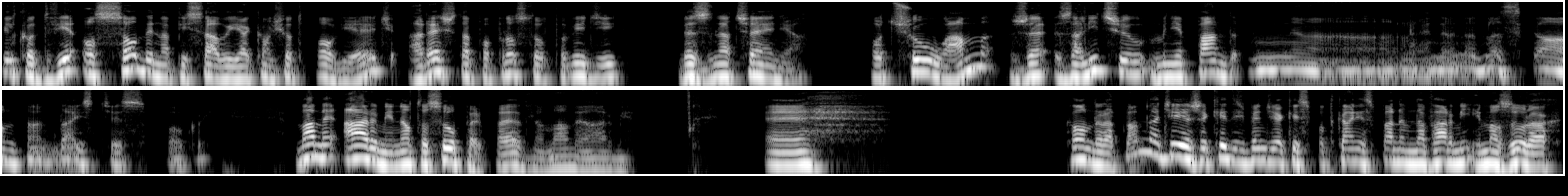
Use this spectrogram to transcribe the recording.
tylko dwie osoby napisały jakąś odpowiedź, a reszta po prostu odpowiedzi bez znaczenia. Poczułam, że zaliczył mnie pan. No, no, no, no skąd? No, dajcie spokój. Mamy armię, no to super, pewno, mamy armię. Ech. Konrad, mam nadzieję, że kiedyś będzie jakieś spotkanie z panem na Warmii i Mazurach.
